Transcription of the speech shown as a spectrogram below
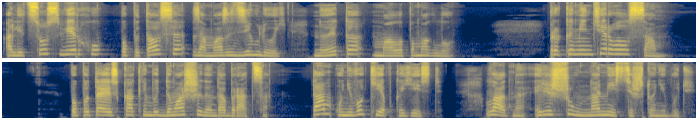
а лицо сверху попытался замазать землей, но это мало помогло. Прокомментировал сам – Попытаюсь как-нибудь до машины добраться. Там у него кепка есть. Ладно, решу на месте что-нибудь.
